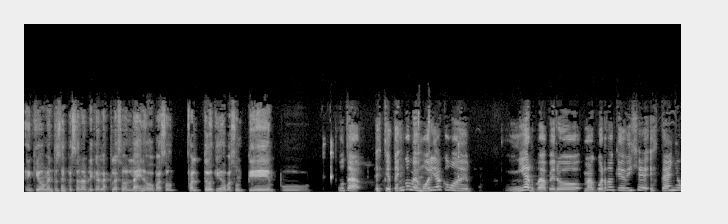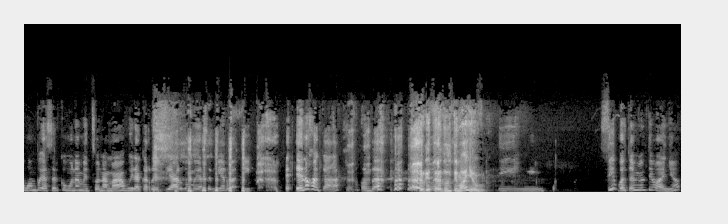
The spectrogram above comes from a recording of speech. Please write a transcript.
en qué momento se empezaron a aplicar las clases online? ¿O pasó, faltó que o pasó un tiempo? Puta, es que tengo memoria como de mierda, pero me acuerdo que dije, este año, Juan, voy a hacer como una mechona más, voy a ir a carretear, Juan, voy a hacer mierda. Y eh, enos acá, onda. Porque este era tu último año. Y sí, pues este es mi último año.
